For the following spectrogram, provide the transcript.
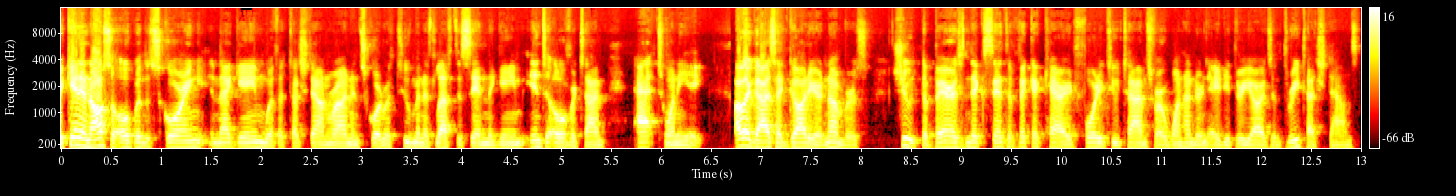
McKinnon also opened the scoring in that game with a touchdown run and scored with two minutes left to send the game into overtime at 28. Other guys had gaudier numbers. Shoot, the Bears' Nick Santavica carried 42 times for 183 yards and three touchdowns,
